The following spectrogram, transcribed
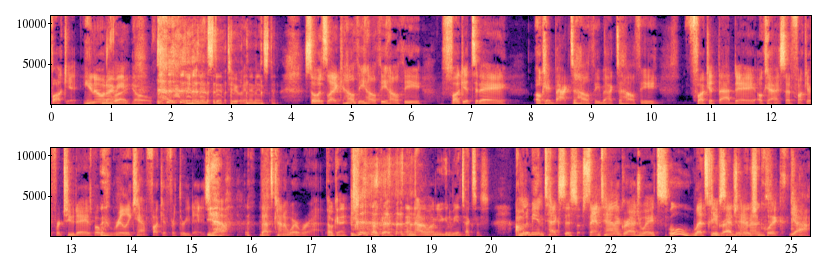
Fuck it, you know what I right. mean? Oh, in an instant too. In an instant. So it's like healthy, healthy, healthy. Fuck it today. Okay, back to healthy, back to healthy. Fuck it that day. Okay, I said fuck it for two days, but we really can't fuck it for three days. Yeah. That's kind of where we're at. Okay. Okay. and how long are you going to be in Texas? I'm going to be in Texas. Santana graduates. Ooh. Let's give Santana a quick, yeah,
